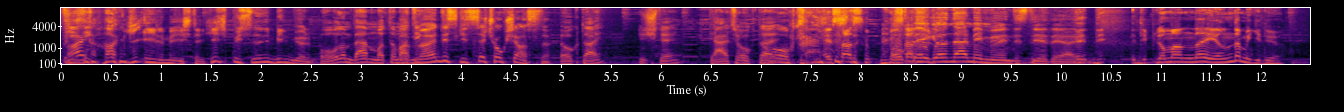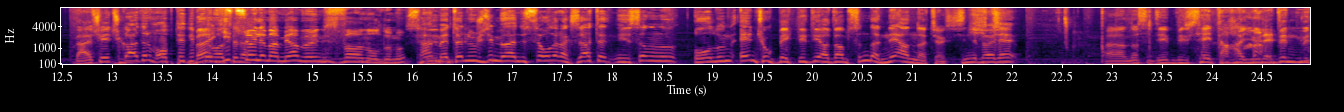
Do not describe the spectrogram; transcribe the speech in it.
fizik. hangi ilmi işte? Hiçbirisini bilmiyorum. Oğlum ben Bak matematik... mühendis gitse çok şanslı. Oktay işte. Gerçi Oktay... Ama o- Esas Oktay'ı göndermeyin mühendis diye de yani. E, di- diploman da yanında mı gidiyor? Ben şey çıkartırım opti Ben diplomasını. hiç söylemem ya mühendis falan olduğumu. Sen metalürji mühendisi olarak zaten insanın oğlunun en çok beklediği adamsın da ne anlatacaksın? Şimdi böyle Aa, nasıl diye bir şey tahayyül edin mi?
